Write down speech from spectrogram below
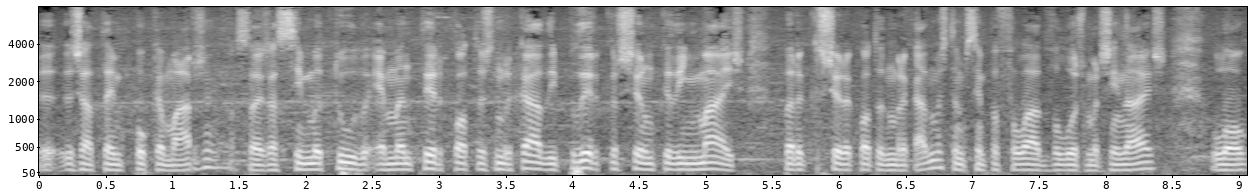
eh, já tem pouca margem, ou seja, acima de tudo é manter cotas de mercado e poder crescer um bocadinho mais para crescer a cota de mercado, mas estamos sempre a falar de valores marginais, logo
